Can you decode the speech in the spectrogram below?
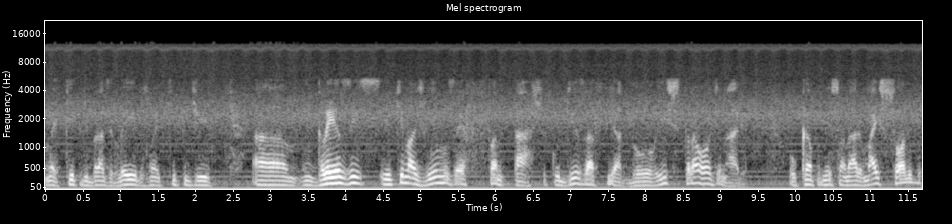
uma equipe de brasileiros, uma equipe de ah, ingleses, e o que nós vimos é fantástico, desafiador, extraordinário. O campo missionário mais sólido,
